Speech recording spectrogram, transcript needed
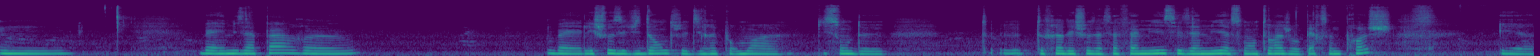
hmm, ben mis à part euh, ben, Les choses évidentes, je dirais pour moi, qui sont de d'offrir des choses à sa famille, ses amis, à son entourage, aux personnes proches. Et, euh,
